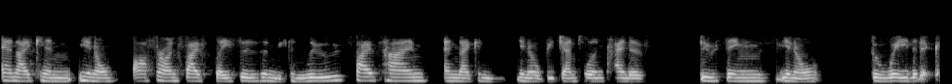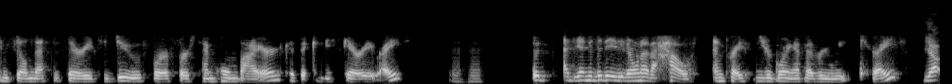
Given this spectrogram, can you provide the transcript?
and I can, you know, offer on five places and we can lose five times, and I can, you know, be gentle and kind of do things, you know, the way that it can feel necessary to do for a first time home buyer because it can be scary, right? Mhm. But at the end of the day, they don't have a house and prices are going up every week, right? yeah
